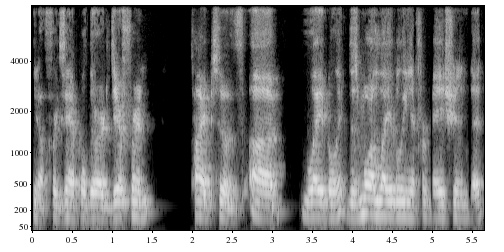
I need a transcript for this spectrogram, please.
You know, for example, there are different types of uh, labeling. There's more labeling information that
